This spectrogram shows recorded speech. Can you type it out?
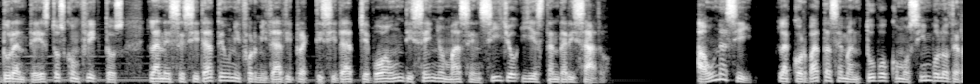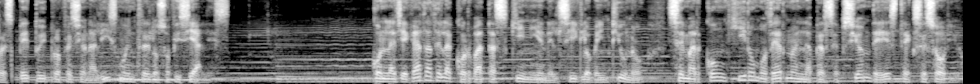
Durante estos conflictos, la necesidad de uniformidad y practicidad llevó a un diseño más sencillo y estandarizado. Aún así, la corbata se mantuvo como símbolo de respeto y profesionalismo entre los oficiales. Con la llegada de la corbata skinny en el siglo XXI, se marcó un giro moderno en la percepción de este accesorio.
